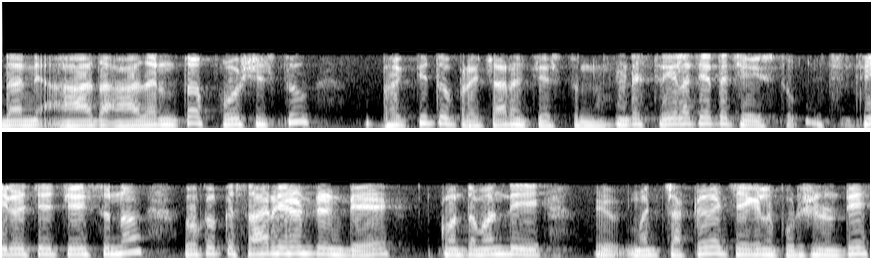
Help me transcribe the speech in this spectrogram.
దాన్ని ఆద ఆధారంతో పోషిస్తూ భక్తితో ప్రచారం చేస్తున్నాం. అంటే స్త్రీల చేత చేయిస్తూ. స్త్రీల చే చేస్తున్నాం. ఒక్కొక్కసారి ఏంటంటే కొంతమంది మంచి చక్కగా చేయగలిగిన పురుషులు ఉంటే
